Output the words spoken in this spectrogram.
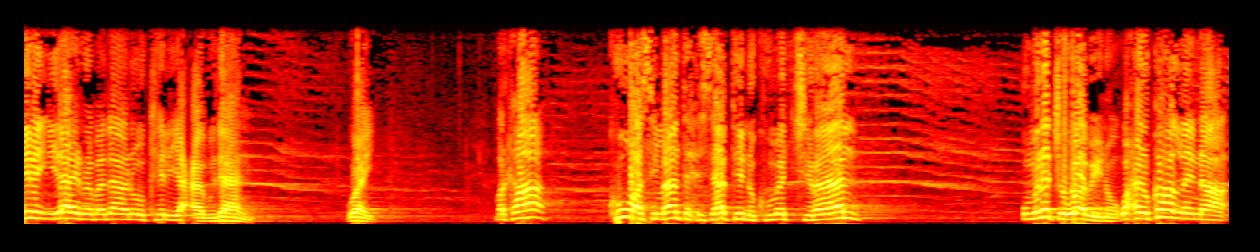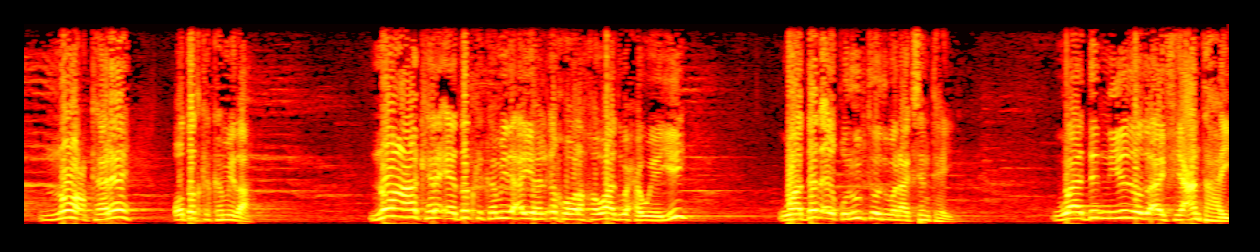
inay ilaahay ramadaanoo keliya caabudaan. Waay markaa kuwaasi maanta xisaabteenna kuma jiraan umana jawaabayno waxaynu ka hadlaynaa nooc kale oo dadka ka mid ah. Nooca kale ee dadka ka mida ayuha alikhwa walakhawaat waxa weeyi waa dad ay quluubtoodu wanaagsan tahay. Waa dad niyadoodu ay fiican tahay.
